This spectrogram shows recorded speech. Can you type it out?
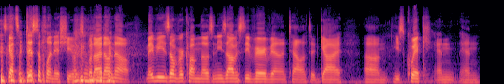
he's got some discipline issues, but I don't know. Maybe he's overcome those, and he's obviously a very, very talented guy. Um, he's quick and and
